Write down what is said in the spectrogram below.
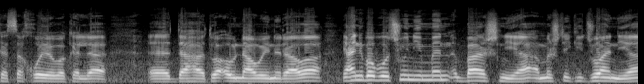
کەسە خۆیەوە کە لە داهاتوە ئەو ناوەی نراوە یعنی بە بۆچوونی من باش نییە ئەمە شتێکی جوان نییە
